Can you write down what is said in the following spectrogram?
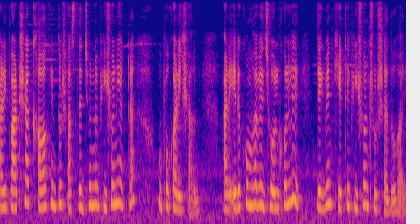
আর এই পাট শাক খাওয়া কিন্তু স্বাস্থ্যের জন্য ভীষণই একটা উপকারী শাক। আর এরকমভাবে ঝোল করলে দেখবেন খেতে ভীষণ সুস্বাদু হয়।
